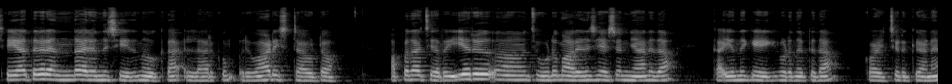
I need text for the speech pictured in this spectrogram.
ചെയ്യാത്തവരെന്തായാലും ഒന്ന് ചെയ്ത് നോക്കുക. എല്ലാവർക്കും ഒരുപാട് ഇഷ്ടമാവും കേട്ടോ. അപ്പോൾ ഇതാ ചെറിയൊരു ചൂട് മാറിയതിന് ശേഷം ഞാനിതാ കൈ ഒന്ന് കേക്ക് കൊടുത്തിട്ട് ഇതാ കുഴച്ചെടുക്കുകയാണ്.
